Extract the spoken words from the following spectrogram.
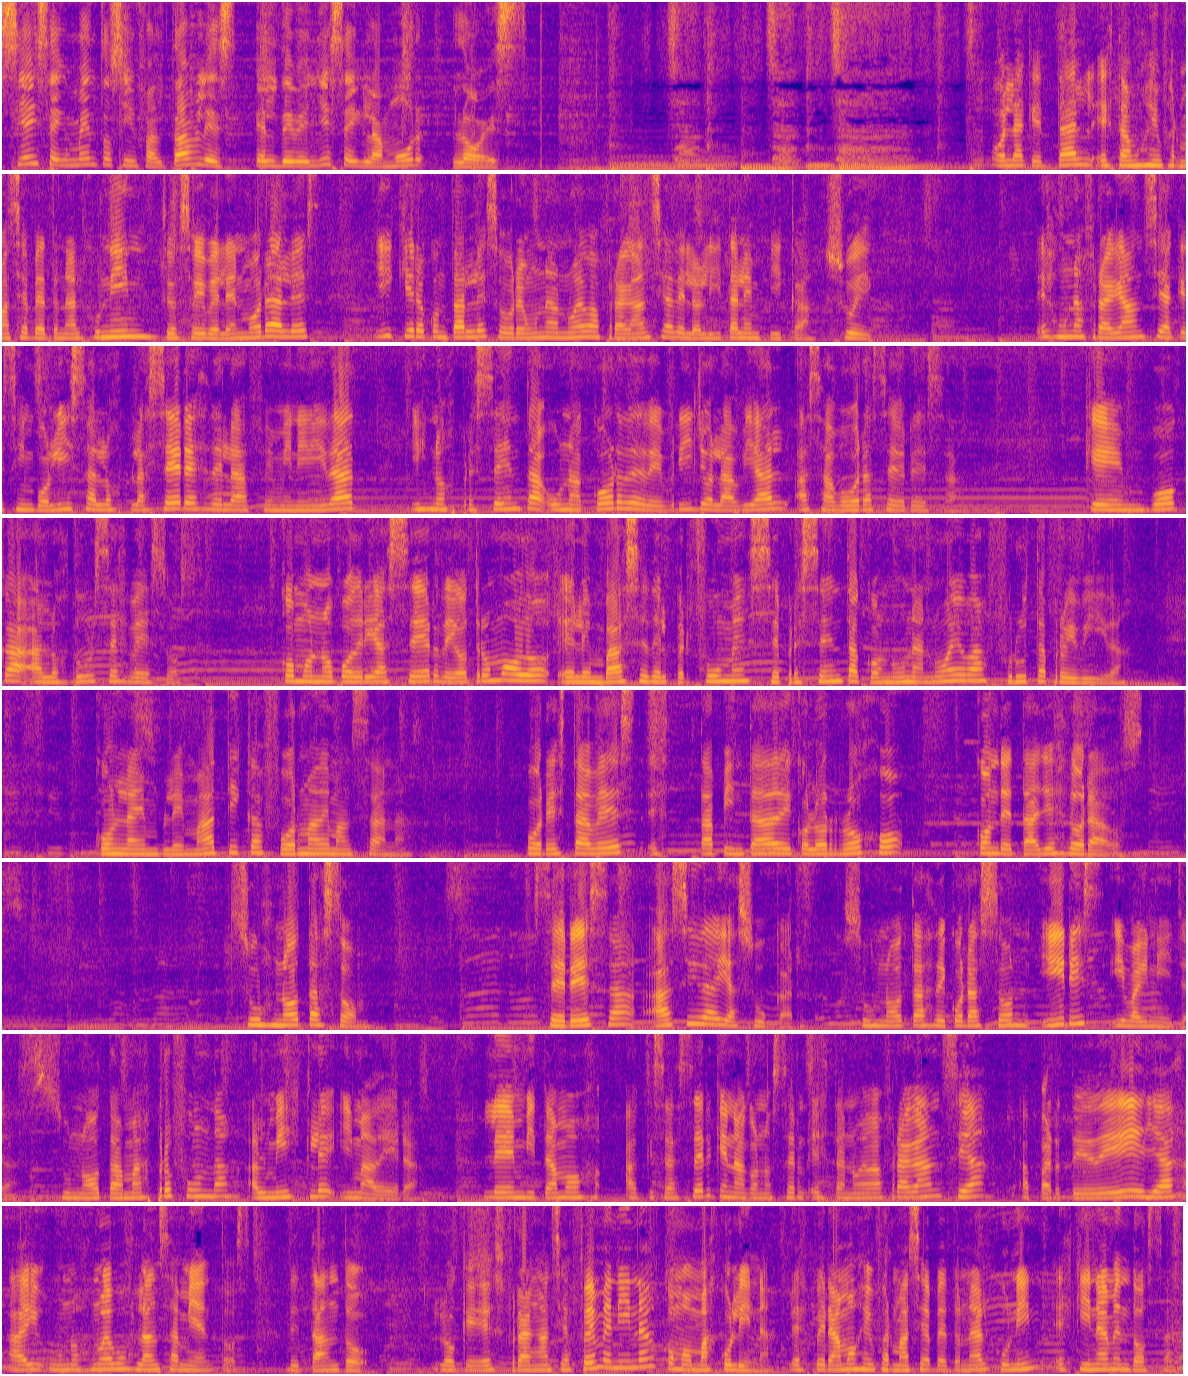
Si hay segmentos infaltables, el de belleza y glamour lo es. Hola, ¿qué tal? Estamos en Farmacia Peatonal Junín. Yo soy Belén Morales y quiero contarles sobre una nueva fragancia de Lolita Lempica, Sweet. Es una fragancia que simboliza los placeres de la feminidad y nos presenta un acorde de brillo labial a sabor a cereza, que invoca a los dulces besos. Como no podría ser de otro modo, el envase del perfume se presenta con una nueva fruta prohibida, con la emblemática forma de manzana. Por esta vez está pintada de color rojo con detalles dorados. Sus notas son cereza, ácida y azúcar. Sus notas de corazón, iris y vainilla. Su nota más profunda, almizcle y madera. Le invitamos a que se acerquen a conocer esta nueva fragancia. Aparte de ella, hay unos nuevos lanzamientos de tanto lo que es fragancia femenina como masculina. Le esperamos en Farmacia Peatonal Junín, esquina Mendoza.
